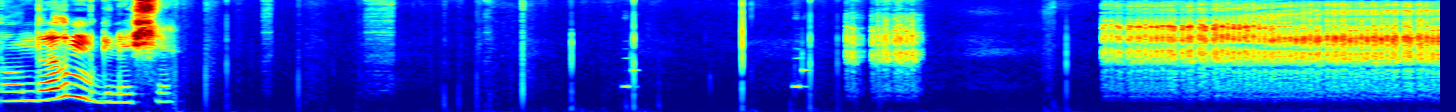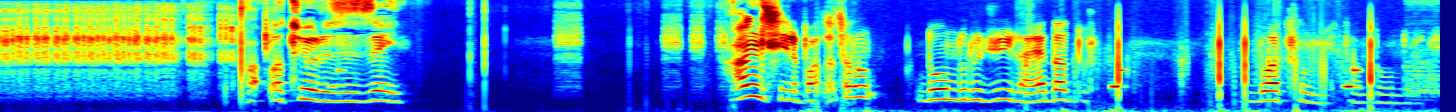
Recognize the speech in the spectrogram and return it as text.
donduralım mı güneşi? Patlatıyoruz izleyin. Hangisiyle patlatalım? Dondurucuyla ya da dur. Bu atılmıyor tam dondurucu.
